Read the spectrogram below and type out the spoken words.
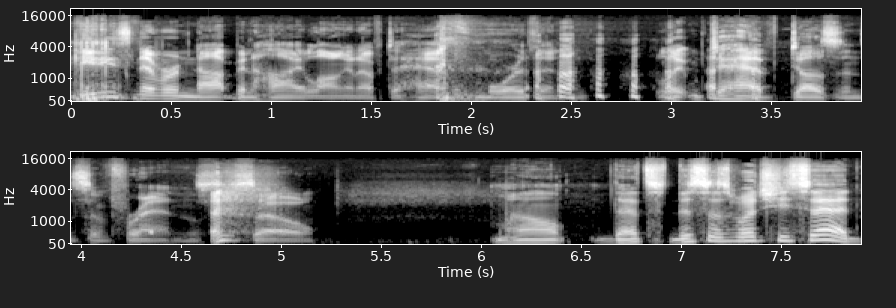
Katie's never not been high long enough to have more than like to have dozens of friends. So Well, that's this is what she said.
